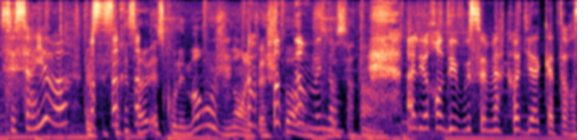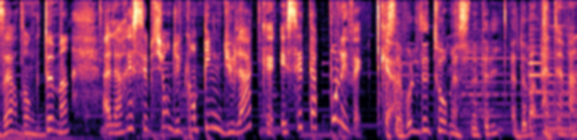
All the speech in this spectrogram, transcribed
C'est sérieux, hein c'est très sérieux. Est-ce qu'on les mange? Non, on les pêche pas. Non, mais non. certain. Allez, rendez-vous ce mercredi à 14h, donc demain, à la réception du camping du lac, et c'est à Pont-l'Évêque. Ça vaut le détour. Merci Nathalie. À demain. À demain.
